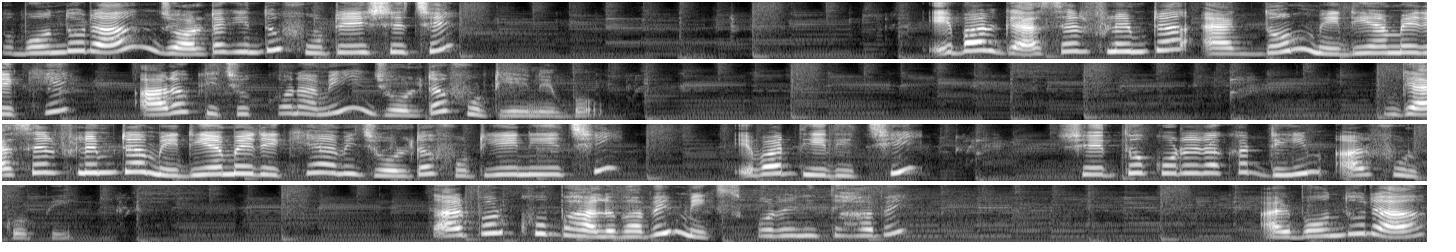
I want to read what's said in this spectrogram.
তো বন্ধুরা, জলটা কিন্তু ফুটে এসেছে। এবার গ্যাসের ফ্লেমটা একদম মিডিয়ামে রেখে আরও কিছুক্ষণ আমি ঝোলটা ফুটিয়ে নেব। গ্যাসের ফ্লেমটা মিডিয়ামে রেখে আমি ঝোলটা ফুটিয়ে নিয়েছি। এবার দিয়ে দিচ্ছি সেদ্ধ করে রাখা ডিম আর ফুলকপি। তারপর খুব ভালোভাবে মিক্স করে নিতে হবে। আর বন্ধুরা,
